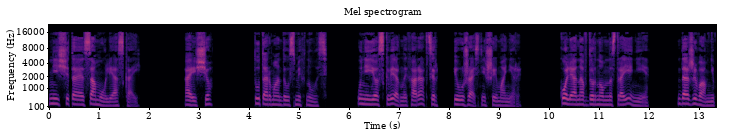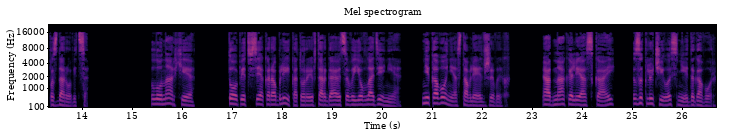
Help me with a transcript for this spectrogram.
не считая саму Лиаскай. А еще... Тут Армандо усмехнулась. У нее скверный характер и ужаснейшие манеры. Коли она в дурном настроении, даже вам не поздоровится. Лунархия топит все корабли, которые вторгаются в ее владение, никого не оставляет в живых. Однако Лиаскай заключила с ней договор.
